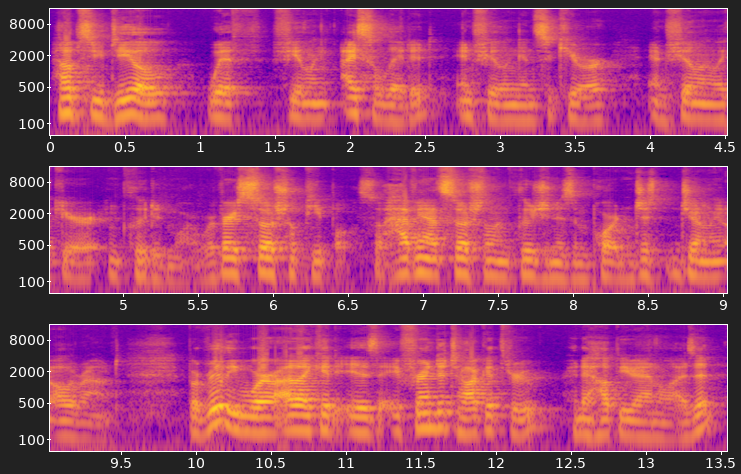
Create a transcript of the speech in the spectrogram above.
helps you deal with feeling isolated and feeling insecure and feeling like you're included more. We're very social people, so having that social inclusion is important, just generally all around. But really, where I like it is a friend to talk it through and to help you analyze it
